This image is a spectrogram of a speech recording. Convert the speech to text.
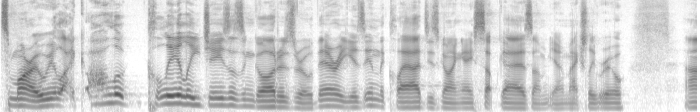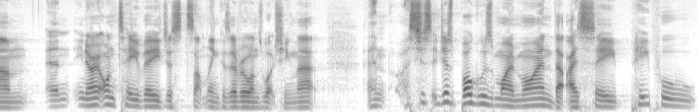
tomorrow, we're like, oh, look, clearly Jesus and God is real. There he is in the clouds. He's going, hey, sup, guys, I'm, yeah, I'm actually real. Um, and, you know, on TV, just something because everyone's watching that. And it's just, it just boggles my mind that I see people,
